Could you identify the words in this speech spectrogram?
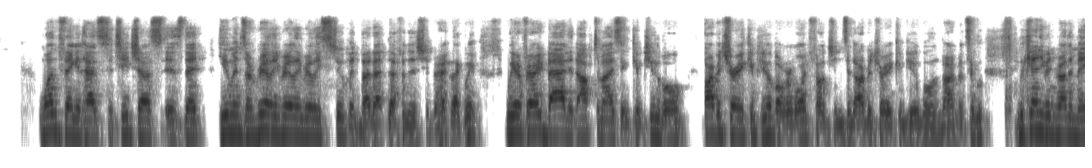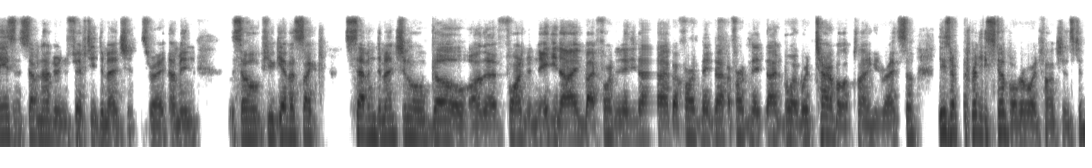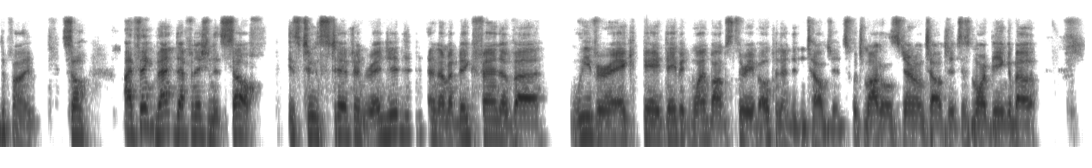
One thing it has to teach us is that humans are really, really, really stupid by that definition, right? Like we we are very bad at optimizing computable, arbitrary computable reward functions in arbitrary computable environments. Like we can't even run a maze in 750 dimensions, right? I mean, so if you give us like seven dimensional Go on a 489 by 489 by 489 by 489 board. We're terrible at playing it, right? So these are pretty simple reward functions to define. So I think that definition itself is too stiff and rigid. And I'm a big fan of uh, Weaver, aka David Weinbaum's theory of open ended intelligence, which models general intelligence as more being about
